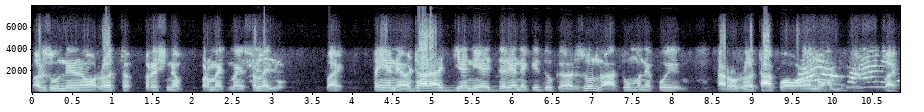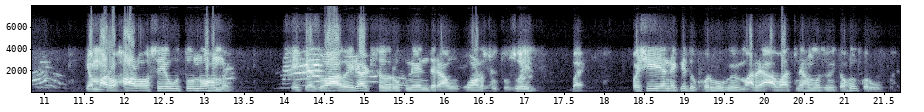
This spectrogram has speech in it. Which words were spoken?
અર્જુનનો રથ કૃષ્ણ પરમાત્માએ ચલાવ્યો ભાઈ ત્યાં એને અઢાર આજ્ઞાની અંદર એને કીધું કે અર્જુન, આ તું મને કોઈ તારો રથ હાંકવા વાળો ન સમય ભાઈ, કે મારો હાળો છે એવું તું ન સમજ. જો આ વૈરાટ સ્વરૂપની અંદર હું કોણ છું તું જોઈ લે, ભાઈ. પછી એને કીધું પ્રભુ મારે આ વાતને સમજવી તો શું કરવું પડે?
